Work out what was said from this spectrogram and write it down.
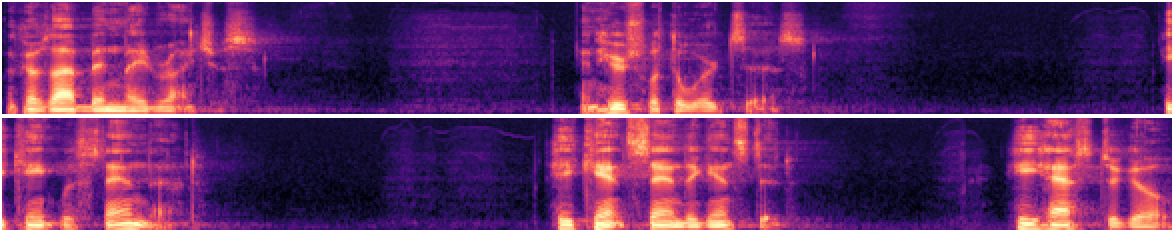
because I've been made righteous. And here's what the word says He can't withstand that, he can't stand against it. He has to go.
